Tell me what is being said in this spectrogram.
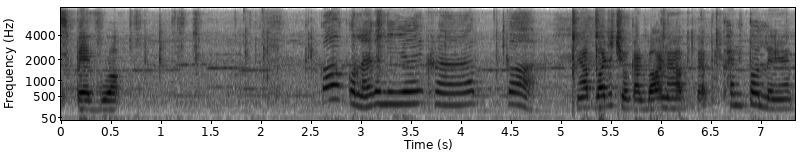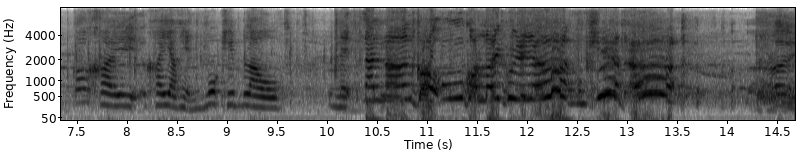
สิบแปดบวกก็กดไลค์กันเยอะๆนะครับ ก็ นะครับบอสจะโชว์การบอสนะครับแบบขั้นต้นเลยนะครับก็ใครใครอยากเห็นพวกคลิปเราในนานๆก็มึงกดไลค์กูเยอะๆกูเครียดเออเอ้ย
